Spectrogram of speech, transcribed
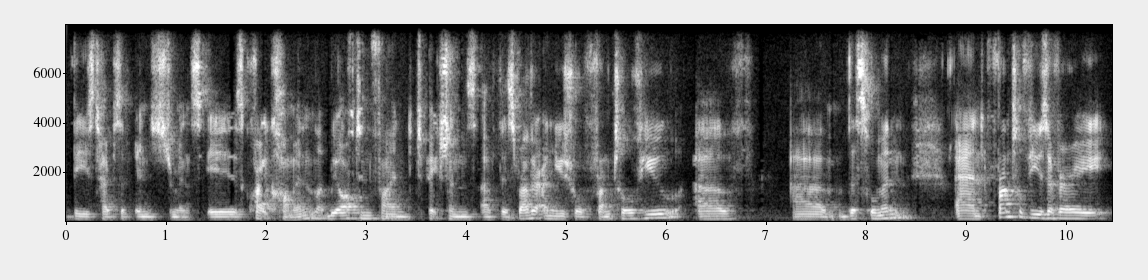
these types of instruments is quite common. We often find depictions of this rather unusual frontal view of um, this woman. And frontal views are very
